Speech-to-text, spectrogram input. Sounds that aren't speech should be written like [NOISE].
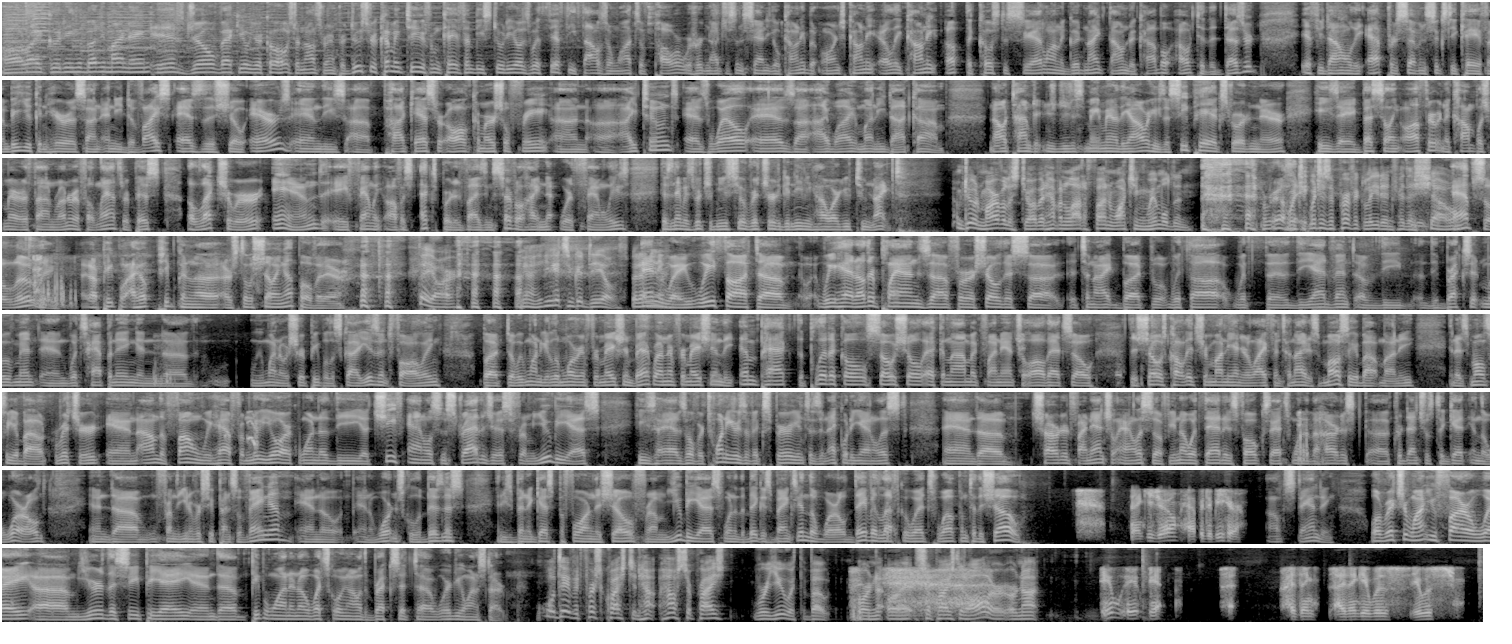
All right, good evening, everybody. My name is Joe Vecchio, your co-host, announcer, and producer, coming to you from KFMB Studios with 50,000 watts of power. We're heard not just in San Diego County, but Orange County, LA County, up the coast of Seattle on a good night, down to Cabo, out to the desert. If you download the app for 760 KFMB, you can hear us on any device as the show airs. And these uh, podcasts are all commercial free on uh, iTunes as well as uh, IYMoney.com. Now, time to introduce the main man of the hour. He's a CPA extraordinaire. He's a best-selling author, an accomplished marathon runner, a philanthropist, a lecturer, and a family office expert advising several high net worth families. His name is Richard Musio. Richard, good evening. How are you tonight? I'm doing a marvelous, Joe. I've been having a lot of fun watching Wimbledon, [LAUGHS] really? which, which is a perfect lead-in for this show. Absolutely. Are people? I hope people can uh, are still showing up over there. [LAUGHS] They are. Yeah, you can get some good deals. But anyway, anyway, we thought uh, we had other plans uh, for a show this uh, tonight, but with uh, with the, the advent of the the Brexit movement and what's happening, and uh, we want to assure people the sky isn't falling, but uh, we want to get a little more information, background information, the impact, the political, social, economic, financial, all that. So the show is called "It's Your Money and Your Life," and tonight it's mostly about money, and it's mostly about Richard. And on the phone we have from New York one of the uh, chief analysts and strategists from UBS. He has over 20 years of experience as an equity analyst and uh, chartered financial analyst. So, if you know what that is, folks, that's one of the hardest uh, credentials to get in the world. And um, from the University of Pennsylvania and, uh, and Wharton School of Business. And he's been a guest before on the show from UBS, one of the biggest banks in the world. David Lefkowitz, welcome to the show. Thank you, Joe. Happy to be here. Outstanding. Well, Richard, why don't you fire away? Um, you're the CPA, and uh, people want to know what's going on with Brexit. Uh, where do you want to start? well, David, first question: How, how surprised were you with the vote, or or surprised at all, or, or not? It, it, yeah, I think I think it was it was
